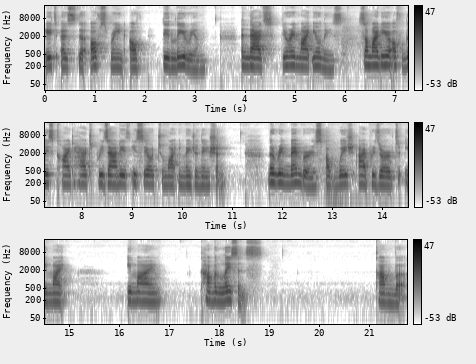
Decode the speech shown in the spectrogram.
it as the offspring of delirium, and that during my illness, some idea of this kind had presented itself to my imagination, the remembrance of which I preserved in my in my convalescence. Conv-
